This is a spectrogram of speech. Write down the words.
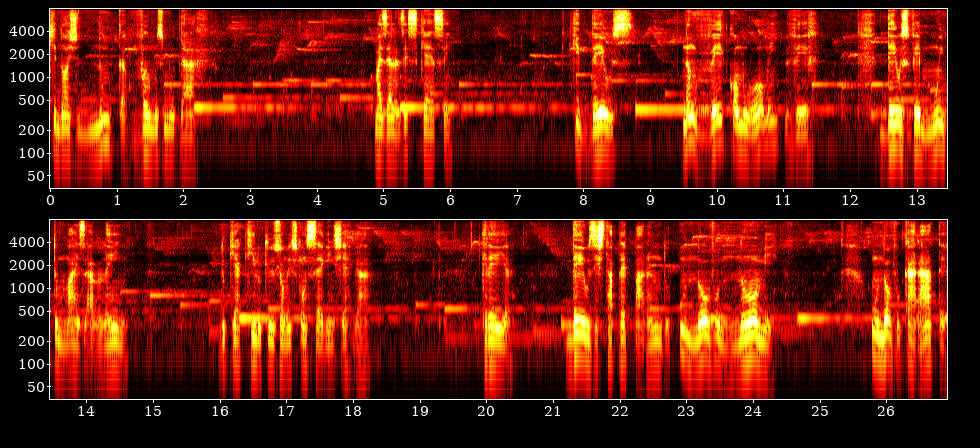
que nós nunca vamos mudar mas elas esquecem que Deus não vê como o homem vê. Deus vê muito mais além do que aquilo que os homens conseguem enxergar. Creia, Deus está preparando um novo nome, um novo caráter,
